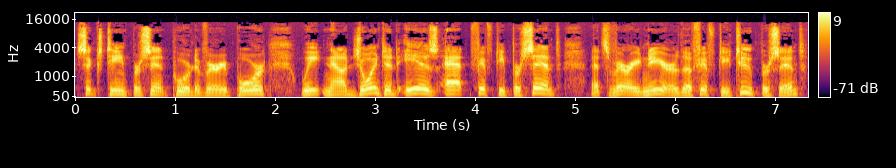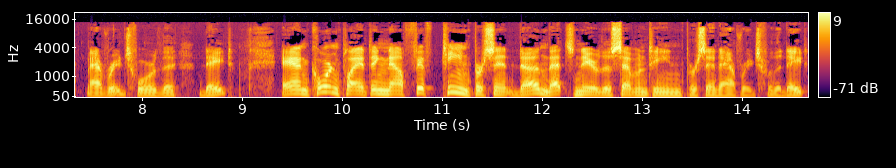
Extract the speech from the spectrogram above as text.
16% poor to very poor. Wheat now jointed is at 50%. That's very near the 52% average for the date. And corn planting now 15% done. That's near the 17% average for the date.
